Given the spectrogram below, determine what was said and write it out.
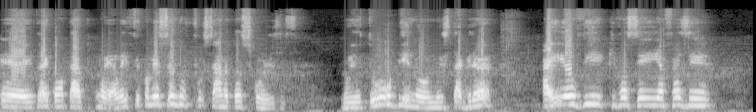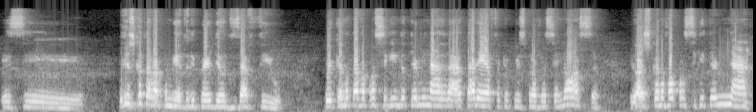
é, entrar em contato com ela. E fui começando a fuçar nas tuas coisas. No YouTube, no, no Instagram. Aí eu vi que você ia fazer esse. Por isso que eu estava com medo de perder o desafio. Porque eu não estava conseguindo terminar a tarefa que eu fiz para você. Nossa, eu acho que eu não vou conseguir terminar.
